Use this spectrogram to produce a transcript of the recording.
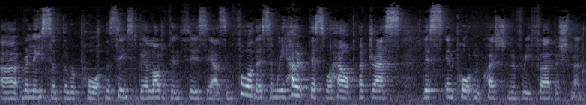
uh, release of the report. There seems to be a lot of enthusiasm for this, and we hope this will help address this important question of refurbishment.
